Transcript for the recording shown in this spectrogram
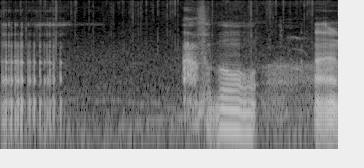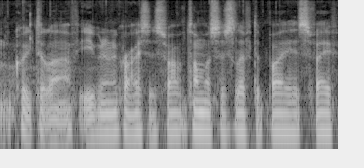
Uh, affable and quick to laugh, even in a crisis. Father Thomas is lifted by his faith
